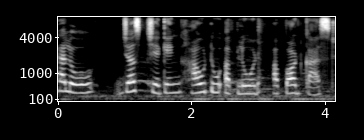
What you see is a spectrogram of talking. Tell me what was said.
Hello, just checking how to upload a podcast.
